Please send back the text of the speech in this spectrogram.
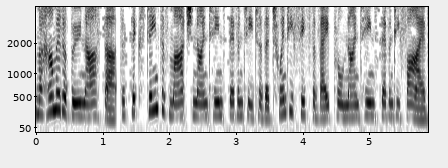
Muhammad Abu Nasser, the 16th of March 1970 to the 25th of April 1975.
